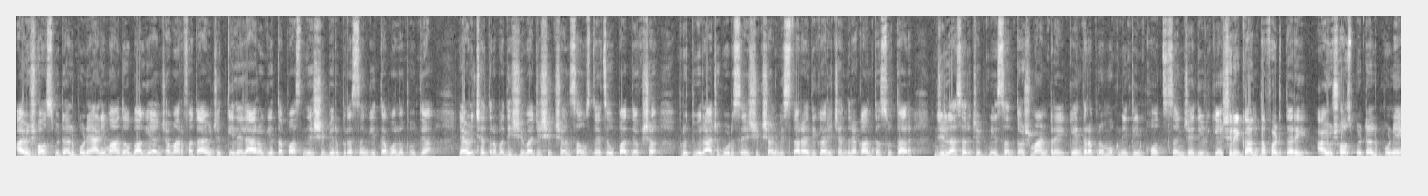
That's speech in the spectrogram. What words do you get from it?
आयुष हॉस्पिटल पुणे आणि माधवबाग यांच्यामार्फत आयोजित केलेल्या आरोग्य तपासणी शिबिर प्रसंगी त्या बोलत होत्या. यावेळी छत्रपती शिवाजी शिक्षण संस्थेचे उपाध्यक्ष पृथ्वीराज गोडसे शिक्षण विस्तार अधिकारी चंद्रकांत सुतार जिल्हा सरचिटणीस संतोष मांढरे केंद्रप्रमुख नितीन खोत संजय दिडके श्रीकांत फडतरे आयुष हॉस्पिटल पुणे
